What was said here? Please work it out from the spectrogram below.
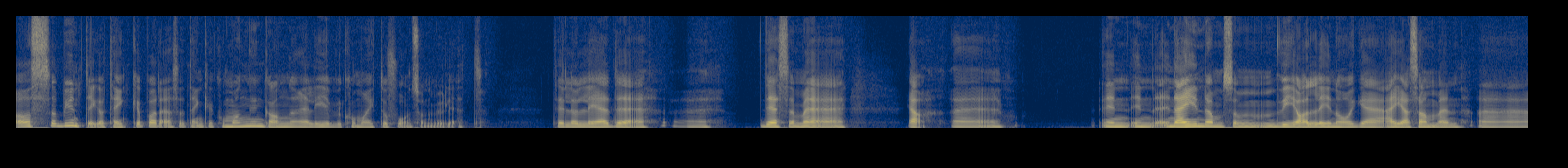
Og så begynte jeg å tenke på det. Så tenker jeg hvor mange ganger i livet kommer jeg til å få en sånn mulighet? Til å lede eh, det som er ja, eh, en, en, en, eiendom som vi alle i Norge eier sammen. Eh,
